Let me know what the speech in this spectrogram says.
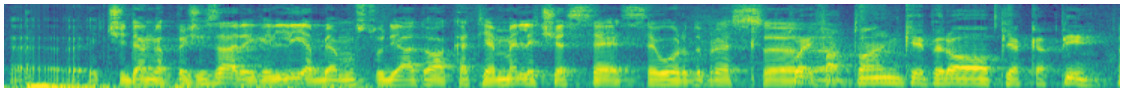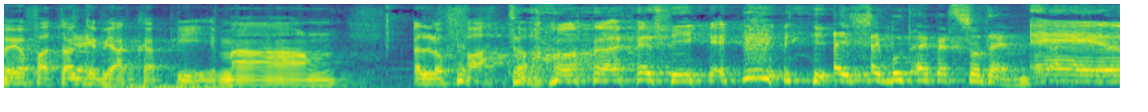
eh, ci tengo a precisare che lì abbiamo studiato HTML e CSS, WordPress. Tu hai fatto anche però PHP. Io ho fatto anche PHP, ma mm, l'ho fatto. Hai, hai but- hai perso tempo. Eh,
